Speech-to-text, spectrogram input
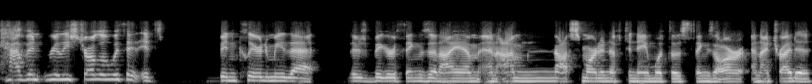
haven't really struggled with it. It's been clear to me that there's bigger things than I am, and I'm not smart enough to name what those things are. And I try to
